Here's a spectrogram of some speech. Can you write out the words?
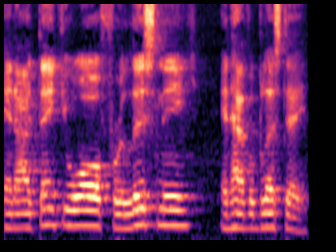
And I thank you all for listening and have a blessed day.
